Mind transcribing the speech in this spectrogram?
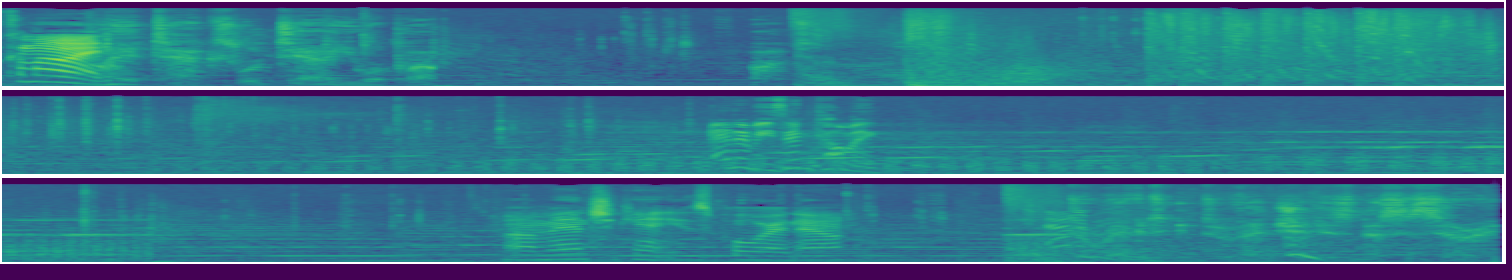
Oh, come on! My attacks will tear you apart. She can't use pull right now. Direct intervention is necessary.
